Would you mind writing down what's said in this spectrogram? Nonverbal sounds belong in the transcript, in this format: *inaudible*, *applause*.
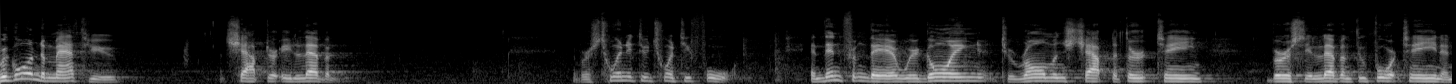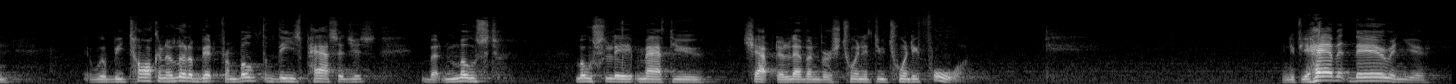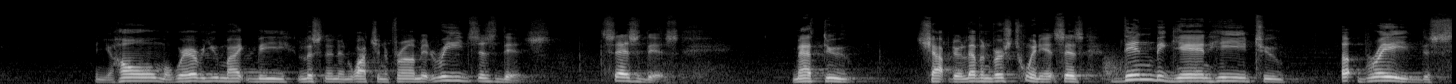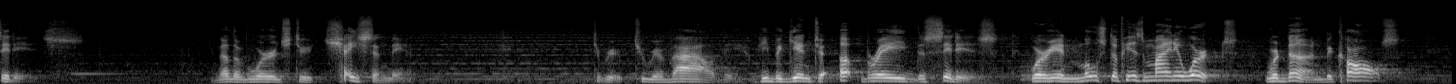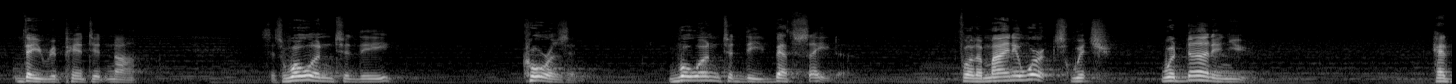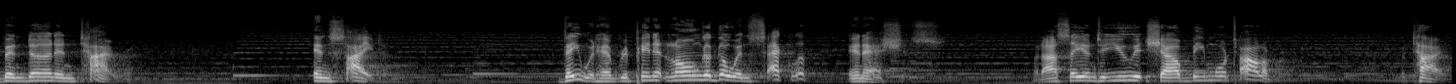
We're going to Matthew chapter 11, verse 20 through 24. And then from there, we're going to Romans chapter 13, verse 11 through 14. And we'll be talking a little bit from both of these passages, but most, mostly Matthew chapter 11, verse 20 through 24. And if you have it there in your, in your home or wherever you might be listening and watching from, it reads as this. Says this. Matthew chapter 11, verse 20, it says, Then began he to upbraid the cities. In other words, to chasten them, to, re- to revile them. He began to upbraid the cities wherein most of his mighty works were done because they repented not. Says, Woe unto thee, Chorazin! Woe unto thee, Bethsaida! For the mighty works which were done in you had been done in Tyre and Sidon. They would have repented long ago in sackcloth and ashes. But I say unto you, it shall be more tolerable for Tyre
